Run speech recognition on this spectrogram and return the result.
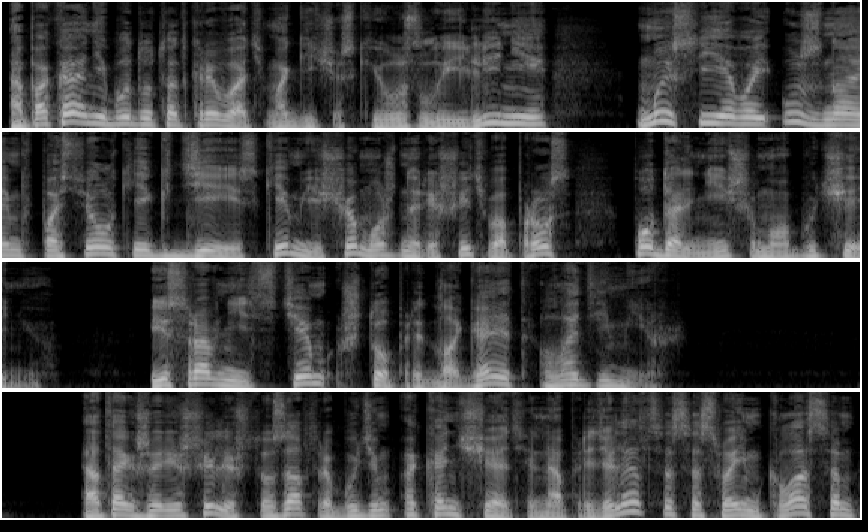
А пока они будут открывать магические узлы и линии, мы с Евой узнаем в поселке, где и с кем еще можно решить вопрос по дальнейшему обучению и сравнить с тем, что предлагает Владимир. А также решили, что завтра будем окончательно определяться со своим классом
